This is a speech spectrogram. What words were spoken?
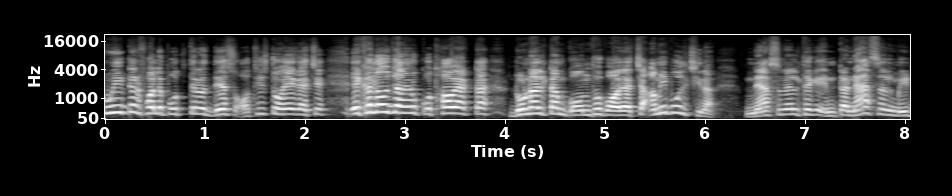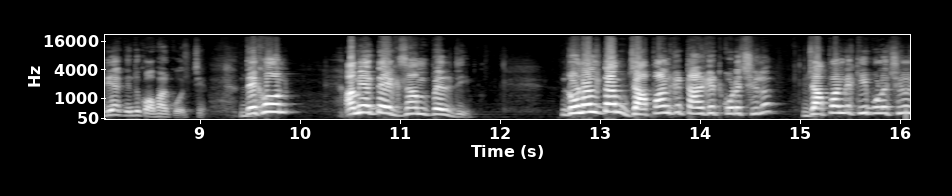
টুইটের ফলে প্রত্যেকটা দেশ অতিষ্ঠ হয়ে গেছে। এখানেও যেন কোথাও একটা ডোনাল্ড ট্রাম্প গন্ধ পাওয়া যাচ্ছে। আমি বলছি না, ন্যাশনাল থেকে ইন্টারন্যাশনাল মিডিয়া কিন্তু কভার করছে। দেখুন, আমি একটা এক্সাম্পল দিই। ডোনাল্ড ট্রাম্প জাপানকে টার্গেট করেছিল। জাপানকে কি বলেছিল?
